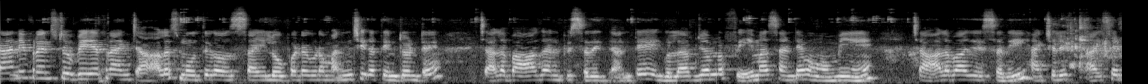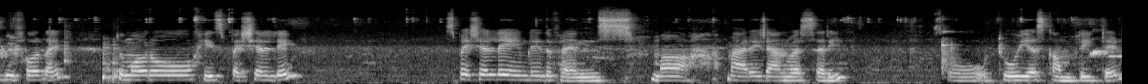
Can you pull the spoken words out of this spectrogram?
కానీ friends to be a frank చాలా స్మూత్గా వస్తాయి. లోపల కూడా మంచిగా తింటుంటే చాలా బాగా అనిపిస్తుంది. అంటే గులాబ్ జామ్లో ఫేమస్ అంటే మా మమ్మీ చాలా బాగా చేస్తుంది. Actually I set before right tomorrow he special day special day ఏం లేదు ఫ్రెండ్స్. మా marriage anniversary. So two years completed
